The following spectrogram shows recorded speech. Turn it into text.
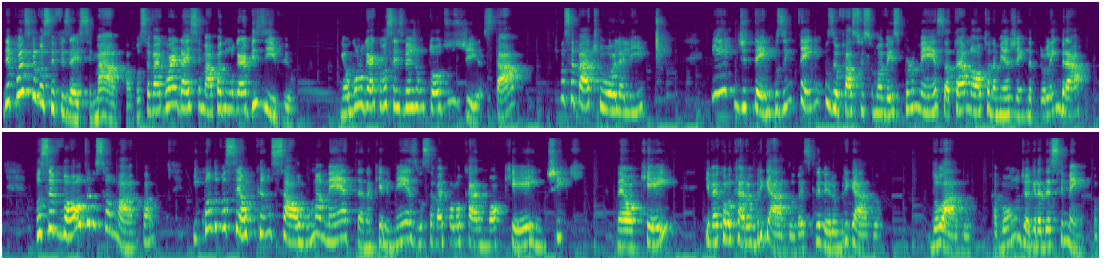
Depois que você fizer esse mapa, você vai guardar esse mapa num lugar visível, em algum lugar que vocês vejam todos os dias, tá? Você bate o olho ali E de tempos em tempos, eu faço isso uma vez por mês, até anoto na minha agenda para eu lembrar. Você volta no seu mapa e quando você alcançar alguma meta naquele mês, você vai colocar um ok, um tique, né? Ok, e vai colocar obrigado, vai escrever obrigado do lado, tá bom? De agradecimento.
